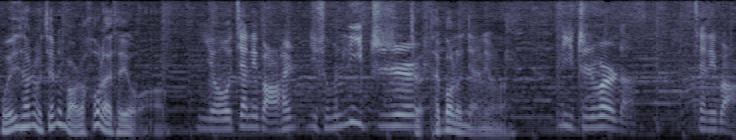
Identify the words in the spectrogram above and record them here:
我印象中健力宝是后来才有啊，有健力宝，还有什么荔这枝太暴露年龄了。荔枝味儿的健力宝。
